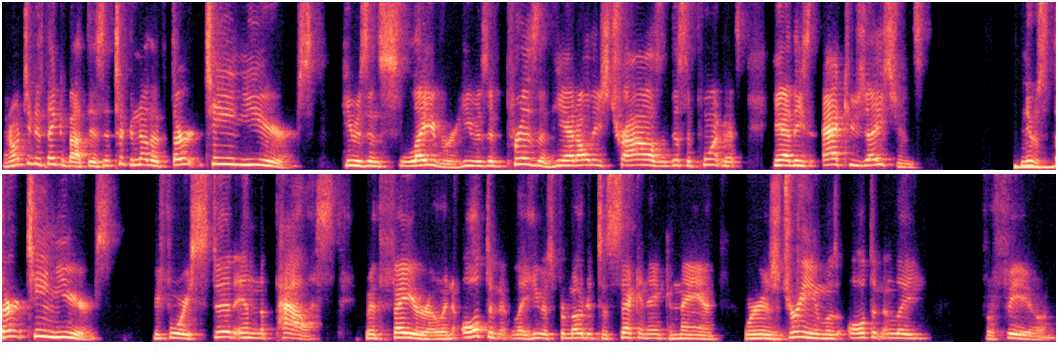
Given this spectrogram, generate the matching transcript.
And I want you to think about this. It took another 13 years. He was in slavery. He was in prison. He had all these trials and disappointments. He had these accusations. And it was 13 years before he stood in the palace with Pharaoh. And ultimately, he was promoted to second in command, where his dream was ultimately fulfilled.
